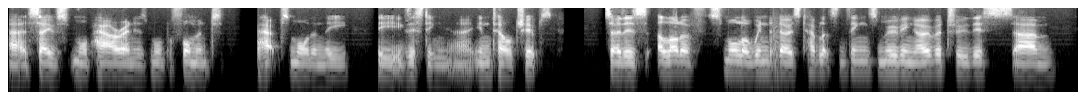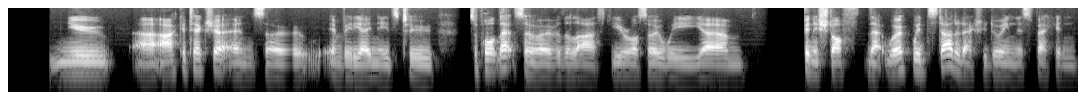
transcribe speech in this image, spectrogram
uh, saves more power and is more performant, perhaps more than the the existing uh, Intel chips. So there's a lot of smaller Windows tablets and things moving over to this um, new uh, architecture, and so NVDA needs to support that. So over the last year or so, we um, finished off that work. We'd started actually doing this back in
